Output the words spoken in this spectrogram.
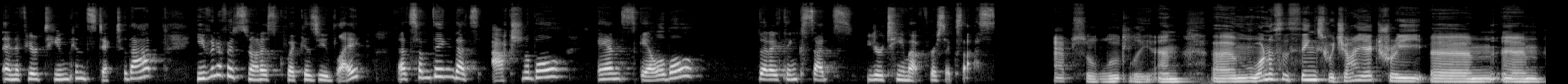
And if your team can stick to that, even if it's not as quick as you'd like, that's something that's actionable and scalable that I think sets your team up for success. Absolutely. And um, one of the things which I actually um, um,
